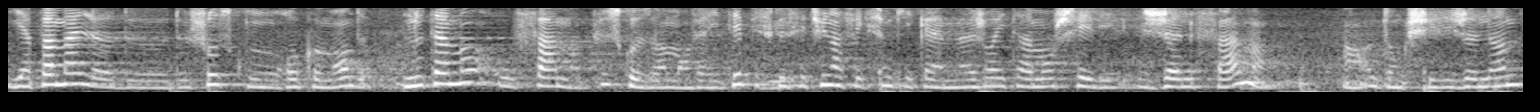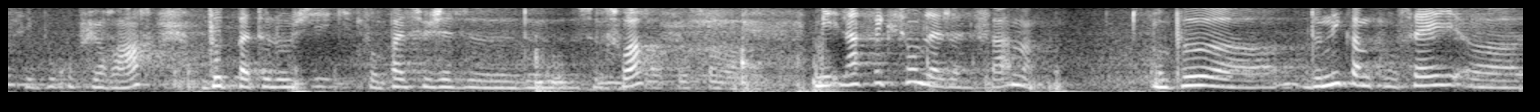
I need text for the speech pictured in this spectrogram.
il y a pas mal de, choses qu'on recommande, notamment aux femmes plus qu'aux hommes en vérité, puisque c'est une infection qui est quand même majoritairement chez les jeunes femmes. Hein. donc chez les jeunes hommes, c'est beaucoup plus rare. D'autres pathologies qui ne sont pas le sujet de, ce soir. Mais l'infection de la jeune femme, on peut euh, donner comme conseil euh,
